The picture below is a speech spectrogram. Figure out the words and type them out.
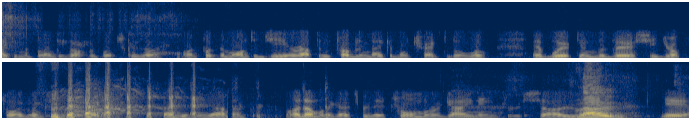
taken the blinkers off the butch because I, I put them on to gear up and probably make it more tractable. Well, it worked in reverse. She dropped five lengths off the back. under the run, and I don't want to go through that trauma again, Andrew. So uh, No. yeah,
